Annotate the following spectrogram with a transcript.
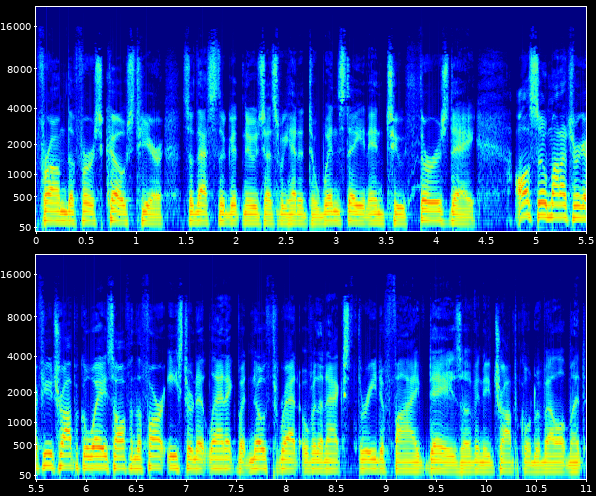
from the first coast here, so that's the good news as we head into Wednesday and into Thursday. Also monitoring a few tropical waves off in the far eastern Atlantic, but no threat over the next three to five days of any tropical development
